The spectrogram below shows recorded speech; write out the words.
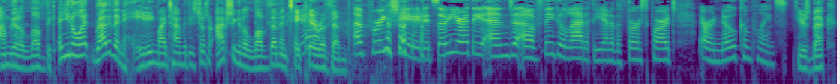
I'm gonna love the. And you know what? Rather than hating my time with these children, I'm actually gonna love them and take care of them. Appreciate it. So here at the end of Thinking Aloud at the end of the first part, there are no complaints. Here's Beck.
